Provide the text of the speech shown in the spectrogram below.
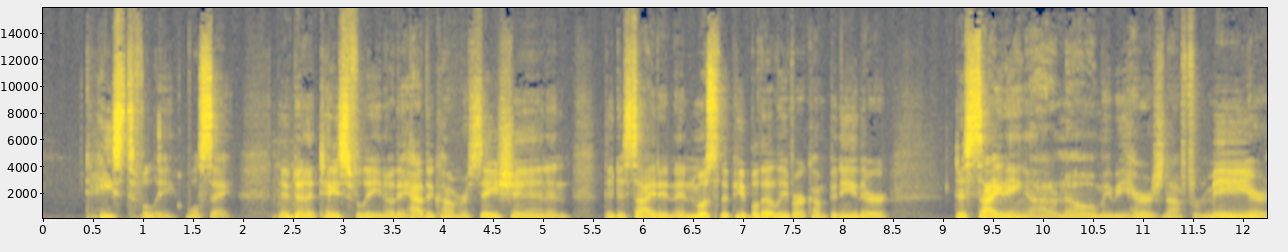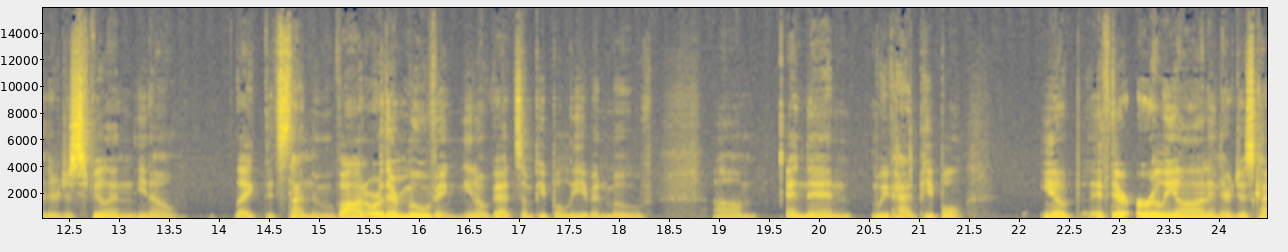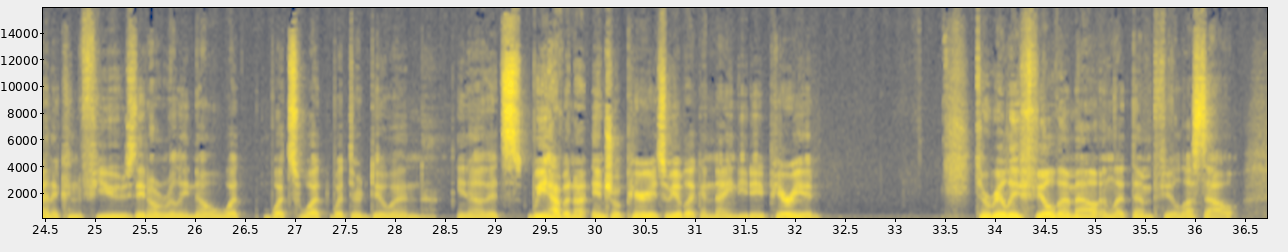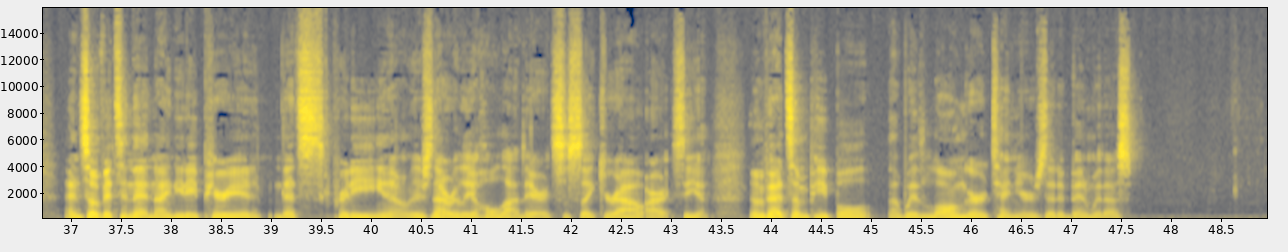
tastefully we'll say they've done it tastefully you know they had the conversation and they decided and most of the people that leave our company they're deciding, I don't know, maybe hair is not for me, or they're just feeling, you know, like it's time to move on, or they're moving. You know, we've had some people leave and move. Um, and then we've had people you know, if they're early on and they're just kind of confused, they don't really know what what's what what they're doing. You know, that's we have an uh, intro period, so we have like a 90 day period to really feel them out and let them feel us out. And so if it's in that 90 day period, that's pretty, you know, there's not really a whole lot there. It's just like you're out. All right, see ya. And we've had some people with longer tenures that have been with us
